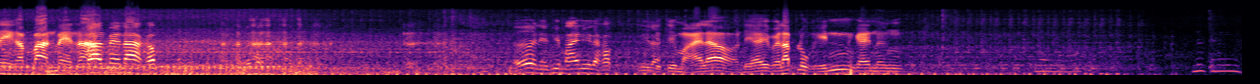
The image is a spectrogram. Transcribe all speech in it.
นี่ครับบ้านแม่นาค บ้านแม่นาคครับ เออเนี่ยที่ไม้นี่แหละครับนี่แหละ จุดที่หมายแล้ว เดี๋ยวไปรับลูกหินแกหนึ่ง ลึกไหมนี่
